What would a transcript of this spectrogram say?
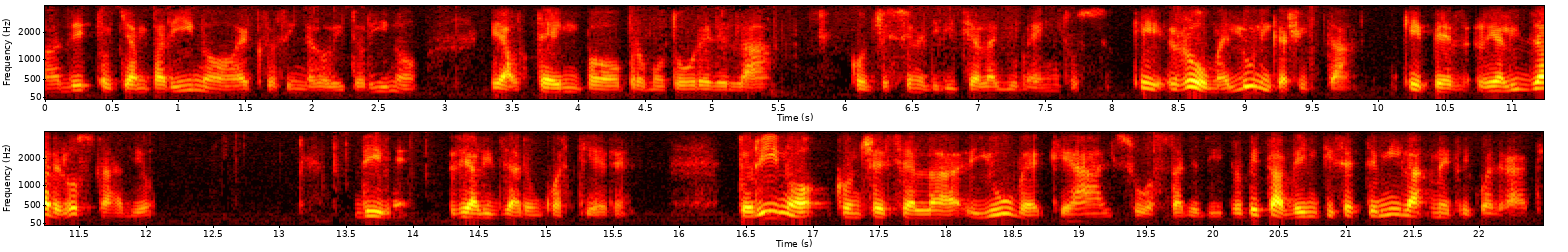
ha detto Chiamparino, ex sindaco di Torino e al tempo promotore della concessione edilizia alla Juventus, che Roma è l'unica città che per realizzare lo stadio deve realizzare un quartiere Torino concesse alla Juve, che ha il suo stadio di proprietà, 27.000 metri quadrati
